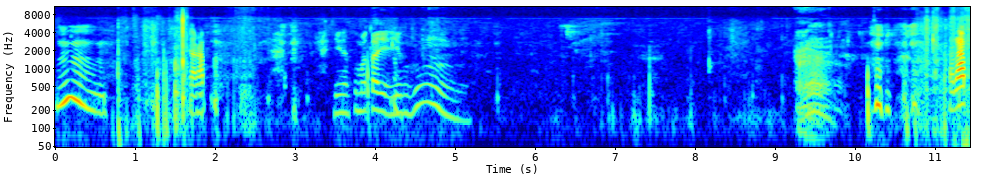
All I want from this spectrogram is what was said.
Mmm. Sarap. Hindi na pumatay eh. Yung hmm. Sarap.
